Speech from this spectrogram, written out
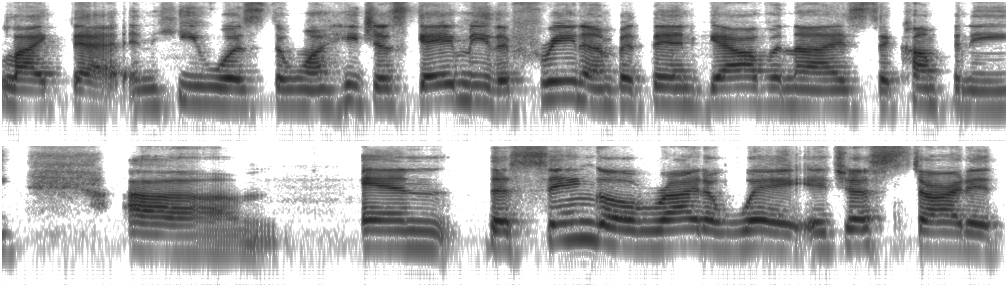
like that, and he was the one. He just gave me the freedom, but then galvanized the company. Um, and the single right away, it just started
